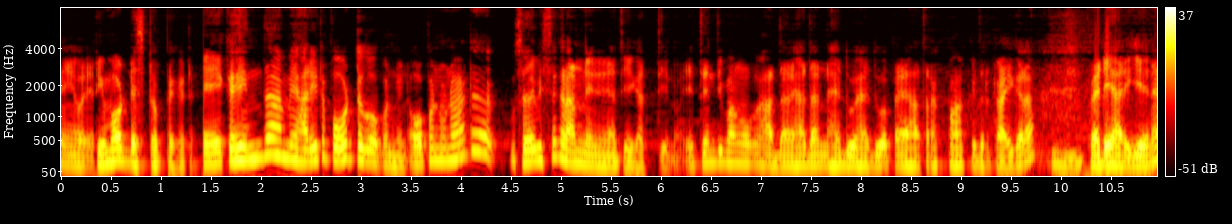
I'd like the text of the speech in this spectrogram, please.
මේ රිමෝඩ් ඩෙස්ටොප් එකට. ඒක හින්දා මේ හරිට පෝට්ට කෝපන්ෙන් ඕපන් වනාට සර්විස කරන්න නැති ගත්තින එතන්ති මංක හද හදන්න හැදුව හැදුව පෑ හතරක් පහක් විතර ට්‍රයි කර. වැඩේ හරිගෙන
